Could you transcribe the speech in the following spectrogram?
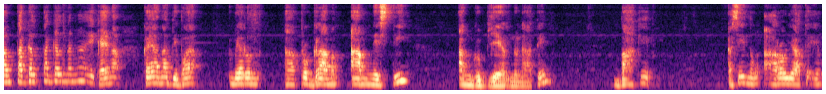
Ang tagal-tagal na nga eh. Kaya nga, kaya nga, di ba, meron uh, programang amnesty ang gobyerno natin. Bakit? Kasi nung araw yata, yung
